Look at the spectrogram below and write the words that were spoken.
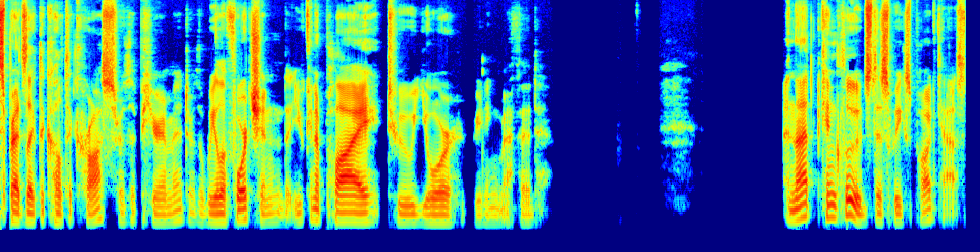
spreads like the Celtic Cross or the Pyramid or the Wheel of Fortune that you can apply to your reading method. And that concludes this week's podcast.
